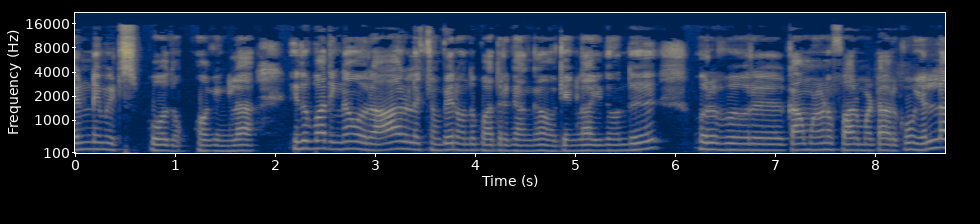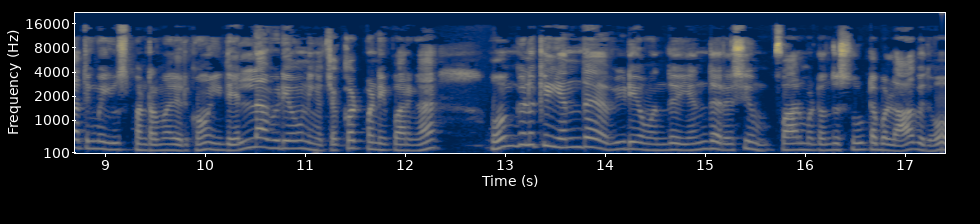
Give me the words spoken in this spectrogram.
டென் நிமிட்ஸ் போதும் ஓகேங்களா? இது பார்த்தீங்கன்னா ஒரு ஆறு லட்சம் பேர் வந்து பார்த்துருக்காங்க ஓகேங்களா? இது வந்து ஒரு ஒரு காமனான ஃபார்மேட்டாக இருக்கும். எல்லாத்துக்குமே யூஸ் பண்ணுற மாதிரி இருக்கும். இது எல்லா வீடியோவும் நீங்கள் செக் அவுட் பண்ணி பாருங்கள் உங்களுக்கு எந்த வீடியோ வந்து எந்த ரெஸ்யூம் ஃபார்மேட் வந்து சூட்டபிள் ஆகுதோ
